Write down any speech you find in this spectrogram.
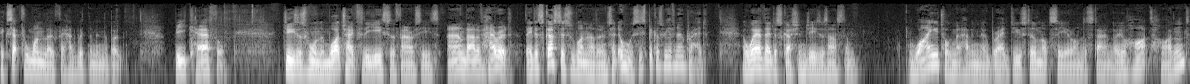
except for one loaf they had with them in the boat. Be careful. Jesus warned them, Watch out for the yeast of the Pharisees and that of Herod. They discussed this with one another and said, Oh, is this because we have no bread? Aware of their discussion, Jesus asked them, Why are you talking about having no bread? Do you still not see or understand? Are your hearts hardened?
